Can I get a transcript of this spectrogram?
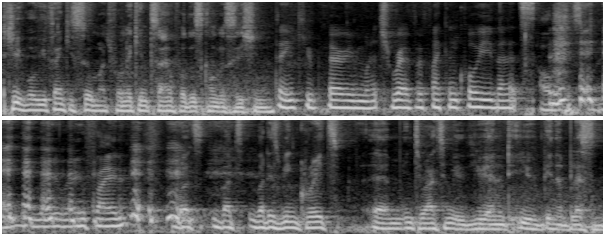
Chibo, we thank you so much for making time for this conversation. Thank you very much, Rev. If I can call you that. Oh, that's fine. very, very fine. But but but it's been great um, interacting with you, and you've been a blessing.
